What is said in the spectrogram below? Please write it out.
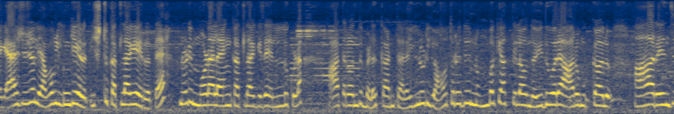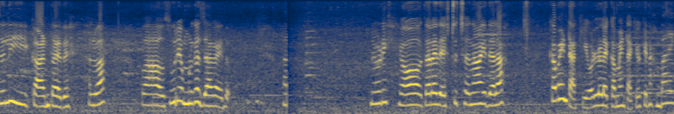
ಆ್ಯಸ್ ಯೂಶಲ್ ಯಾವಾಗಲೂ ಹಿಂಗೆ ಇರುತ್ತೆ, ಇಷ್ಟು ಕತ್ಲಾಗೇ ಇರುತ್ತೆ. ನೋಡಿ, ಮೋಡ ಎಲ್ಲ ಹೆಂಗೆ ಕತ್ಲಾಗಿದೆ, ಎಲ್ಲೂ ಕೂಡ ಆ ಥರ ಒಂದು ಬೆಳಕು ಕಾಣ್ತಾ ಇಲ್ಲ. ಇಲ್ಲಿ ನೋಡಿ ಯಾವ ಥರ ಇದೆ, ನಂಬಕ್ಕೆ ಆಗ್ತಿಲ್ಲ, ಒಂದು ಐದೂವರೆ, ಆರು ಮುಕ್ಕಾಲು, ಆ ರೇಂಜಲ್ಲಿ ಕಾಣ್ತಾ ಇದೆ, ಅಲ್ವಾ? ವಾ ಸೂರ್ಯ ಮುಳುಗೋ ಜಾಗ ಇದು. ನೋಡಿ, ಯಾವ ಥರ ಇದೆ, ಎಷ್ಟು ಚೆನ್ನಾಗಿದೆ ಅಲ್ಲ? ಕಮೆಂಟ್ ಹಾಕಿ, ಒಳ್ಳೊಳ್ಳೆ ಕಮೆಂಟ್ ಹಾಕಿ ಓಕೆನಾ ಬಾಯ್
